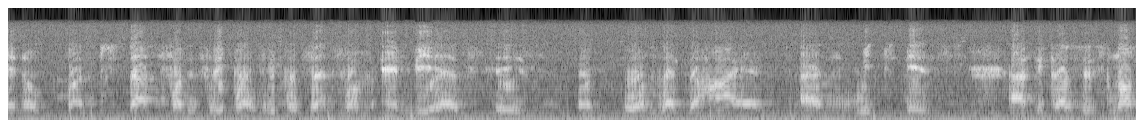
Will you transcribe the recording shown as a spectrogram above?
you know, but that 43.3 percent from NBS is was like the highest, and which is, and because it's not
